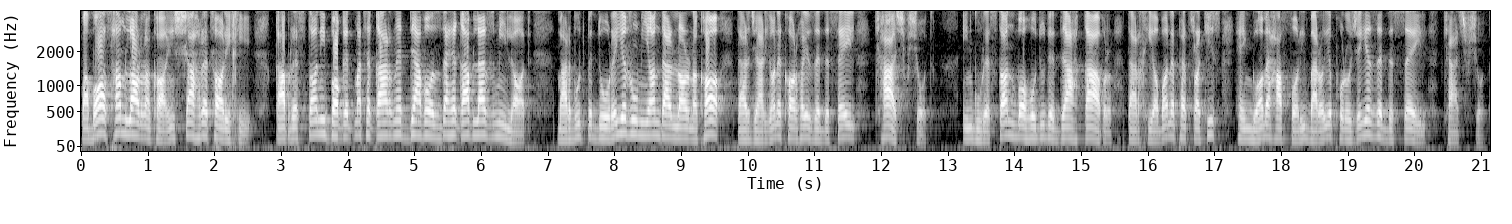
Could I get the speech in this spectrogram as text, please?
و باز هم لارناکا این شهر تاریخی قبرستانی با قدمت قرن دوازده قبل از میلاد مربوط به دوره رومیان در لارناکا در جریان کارهای ضد سیل کشف شد. این گورستان با حدود ده قبر در خیابان پتراکیس هنگام حفاری برای پروژه ضد سیل کشف شد.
